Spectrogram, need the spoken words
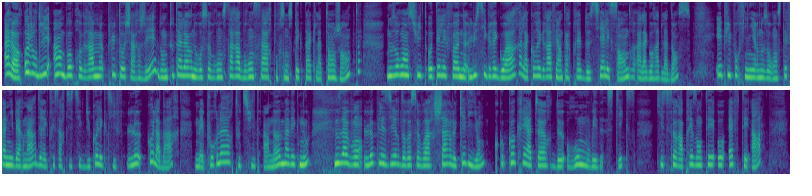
Alors, aujourd'hui, un beau programme plutôt chargé. Donc, tout à l'heure, nous recevrons Sarah Bronsard pour son spectacle La Tangente. Nous aurons ensuite au téléphone Lucie Grégoire, la chorégraphe et interprète de Ciel et Cendre à l'Agora de la Danse. Et puis pour finir, nous aurons Stéphanie Bernard, directrice artistique du collectif Le Collabar. Mais pour l'heure, tout de suite, un homme avec nous. Nous avons le plaisir de recevoir Charles Quévillon, co- co-créateur de Room with Sticks, qui sera présenté au FTA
